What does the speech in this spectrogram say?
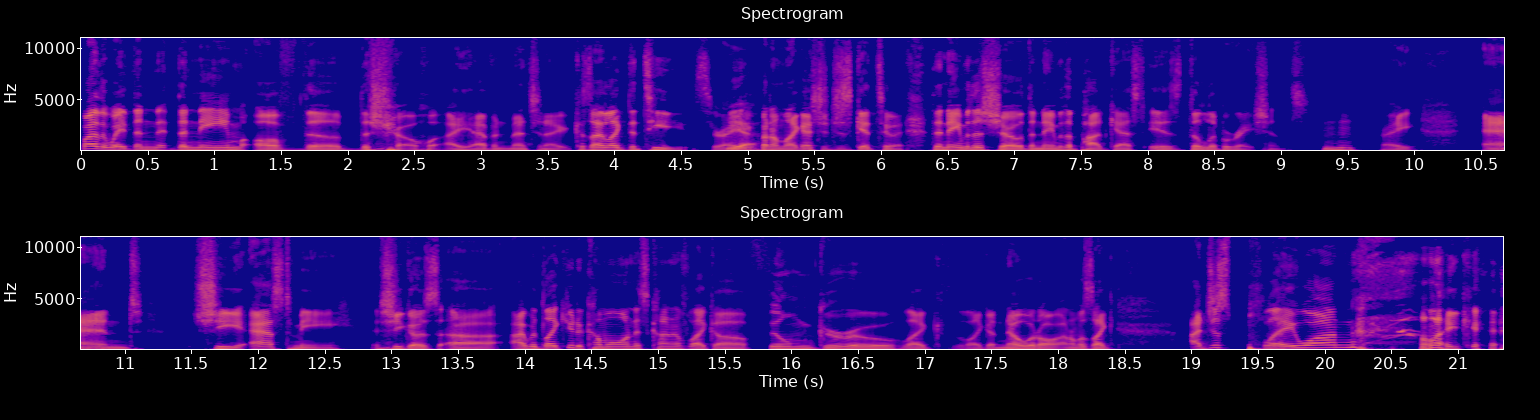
by the way, the the name of the the show I haven't mentioned it because I like to tease, right? Yeah. But I'm like I should just get to it. The name of the show, the name of the podcast is Deliberations, Mhm. right? And she asked me, she goes, uh, "I would like you to come on as kind of like a film guru, like like a know it all." And I was like. I just play one. like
